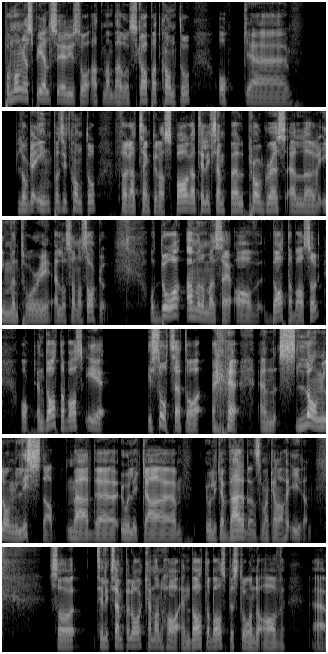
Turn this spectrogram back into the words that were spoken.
På många spel så är det ju så att man behöver skapa ett konto och eh, logga in på sitt konto för att sen kunna spara till exempel progress eller inventory eller sådana saker. Och då använder man sig av databaser, och en databas är i stort sett då en lång, lång lista med eh, olika, eh, olika värden som man kan ha i den. Så till exempel då kan man ha en databas bestående av eh,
